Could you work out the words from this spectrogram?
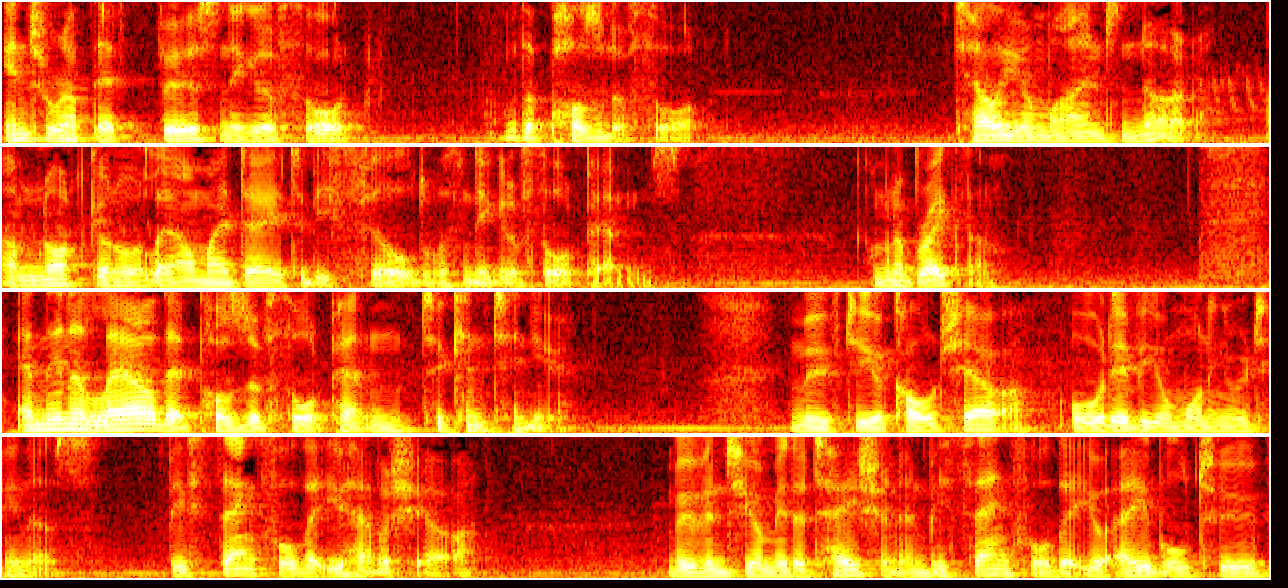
Interrupt that first negative thought with a positive thought. Tell your mind, no, I'm not going to allow my day to be filled with negative thought patterns. I'm going to break them. And then allow that positive thought pattern to continue. Move to your cold shower or whatever your morning routine is. Be thankful that you have a shower. Move into your meditation and be thankful that you're able to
